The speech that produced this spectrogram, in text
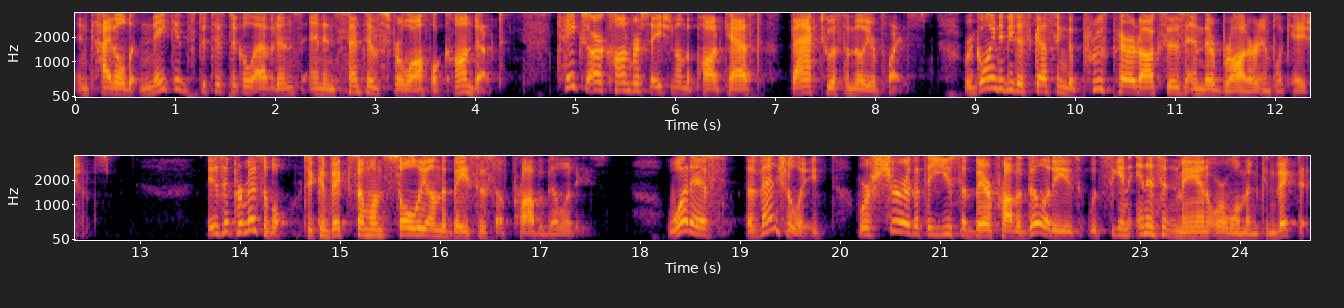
entitled Naked Statistical Evidence and Incentives for Lawful Conduct, takes our conversation on the podcast back to a familiar place. We're going to be discussing the proof paradoxes and their broader implications. Is it permissible to convict someone solely on the basis of probabilities? What if, eventually, we're sure that the use of bare probabilities would see an innocent man or woman convicted?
